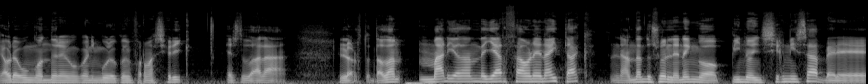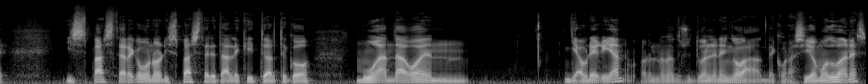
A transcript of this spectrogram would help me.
gaur egun gondoneko inguruko informaziorik ez dudala lortu. Eta orduan, Mario Dan de Jarza honen aitak, landatu zuen lehenengo Pino Insignisa, bere izpasterreko, bueno, hor izpaster eta lekeitu arteko mugan dagoen jauregian, hor landatu zituen lehenengo, ba, dekorazio moduan, ez?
